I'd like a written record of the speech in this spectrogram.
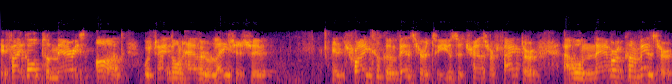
if I go to Mary's aunt, which I don't have a relationship, and try to convince her to use the transfer factor, I will never convince her.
